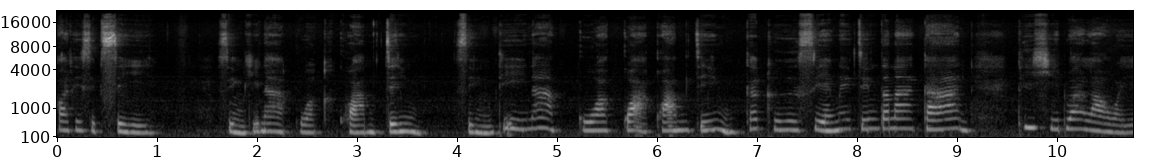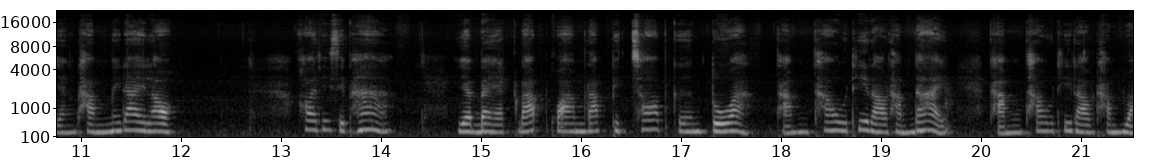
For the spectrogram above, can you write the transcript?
้อที่ 14 สิ่งที่น่ากลัวคือความจริง สิ่งที่น่ากลัวกว่าความจริง ก็คือเสียงในจินตนาการ ที่คิดว่าเราอะยังทำไม่ได้หรอก ข้อที่ 15 อย่าแบกรับความรับผิดชอบเกินตัวทำเท่าที่เราทำได้ทำเท่าที่เราทำไหว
